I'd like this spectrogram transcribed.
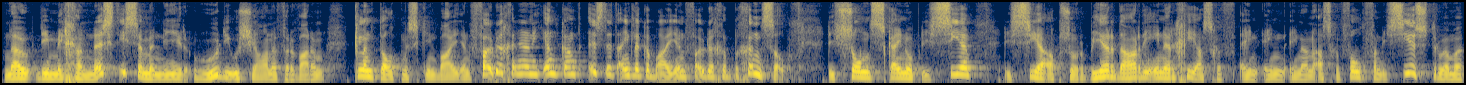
Nou die meganistiese manier hoe die oseane verwarm klink dalk miskien baie eenvoudig en aan die een kant is dit eintlik 'n baie eenvoudige beginsel. Die son skyn op die see, die see absorbeer daardie energie as en en en dan as gevolg van die seestrome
